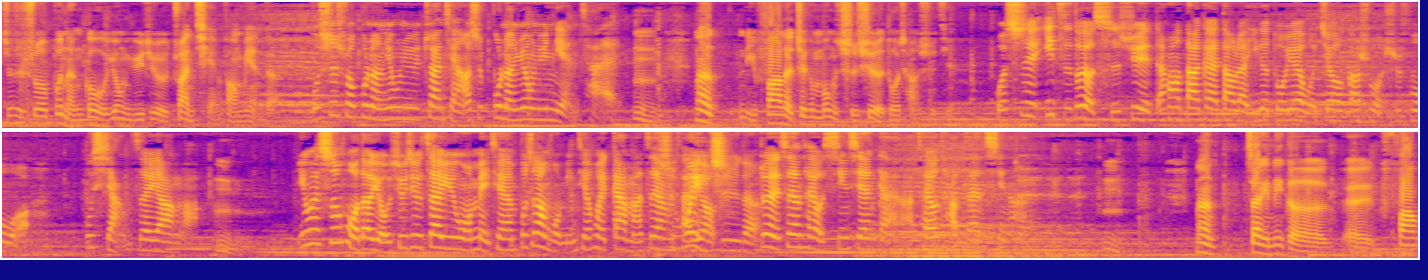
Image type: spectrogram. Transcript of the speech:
就是说不能够用于就赚钱方面的。不是说不能用于赚钱，而是不能用于敛财。嗯，那你发了这个梦持续了多长时间？我是一直都有持续，然后大概到了一个多月，我就告诉我师傅，我不想这样了，嗯，因为生活的有趣就在于我每天不知道我明天会干嘛，这样才有知的。对，这样才有新鲜感啊，才有挑战性啊。对对对，嗯，那在那个呃发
